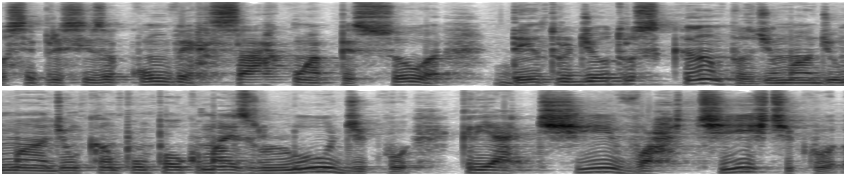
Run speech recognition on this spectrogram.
você precisa conversar com a pessoa dentro de outros campos de uma de uma de um campo um pouco mais lúdico criativo artístico.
